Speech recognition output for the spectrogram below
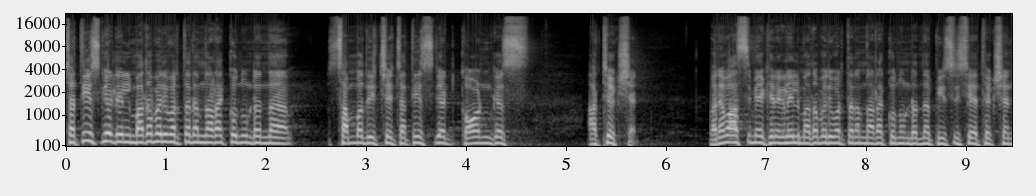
ഛത്തീസ്ഗഡിൽ മതപരിവർത്തനം നടക്കുന്നുണ്ടെന്ന് സമ്മതിച്ച് ഛത്തീസ്ഗഡ് കോൺഗ്രസ് അധ്യക്ഷൻ വനവാസി മേഖലകളിൽ മതപരിവർത്തനം നടക്കുന്നുണ്ടെന്ന് പി സി സി അധ്യക്ഷൻ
